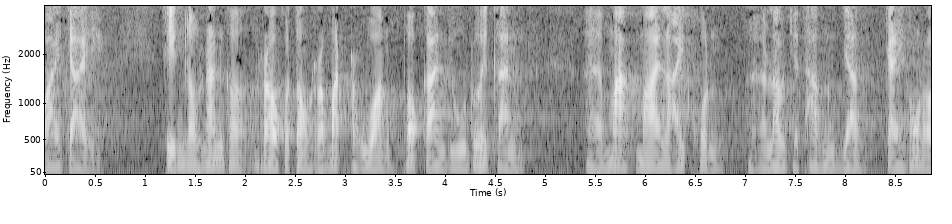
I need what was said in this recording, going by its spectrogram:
บายใจ สิ่งเหล่านั้นก็เราก็ต้องระมัดระวัง เพราะการอยู่ด้วยกันมากมายหลายคนเราจะทำอย่างใจของเรา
